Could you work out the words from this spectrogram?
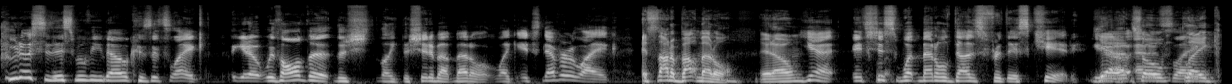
kudos to this movie though because it's like you know with all the the sh- like the shit about metal like it's never like It's not about metal, you know. yeah it's just what metal does for this kid you Yeah. know? So it's like,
